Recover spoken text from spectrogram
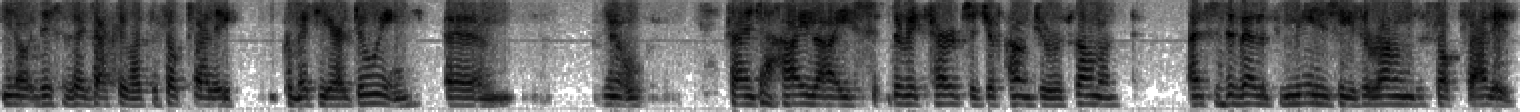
you know, this is exactly what the Suck Valley Committee are doing, um, you know, trying to highlight the rich heritage of County Roscommon and to develop communities around the Suck Valley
